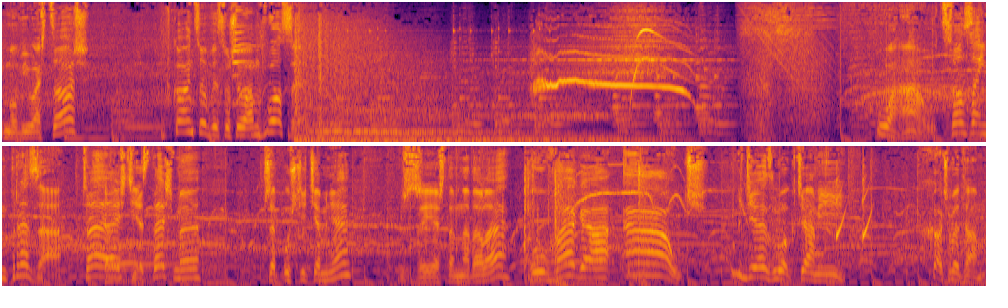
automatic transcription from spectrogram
Mówiłaś coś? W końcu wysuszyłam włosy. Wow, co za impreza! Cześć, jesteśmy! Przepuścicie mnie? Żyjesz tam na dole? Uwaga! Auć! Gdzie z łokciami? Chodźmy tam.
